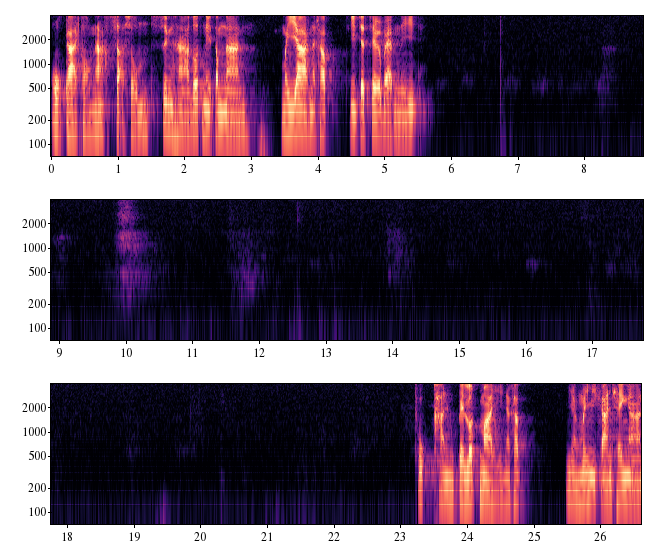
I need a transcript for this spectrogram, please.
โอกาสของนักสะสมซึ่งหารถในตำนานไม่ยากนะครับ ที่จะเจอแบบนี้ ทุกคันเป็นรถใหม่นะครับ ยังไม่มีการใช้งาน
